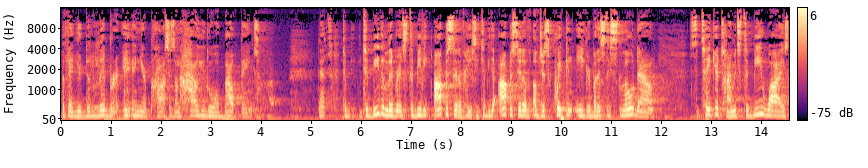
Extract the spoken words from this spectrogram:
but that you're deliberate in, in your process on how you go about things. That's to, to be deliberate, it's to be the opposite of hasty, to be the opposite of, of just quick and eager, but it's to slow down. It's to take your time. It's to be wise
